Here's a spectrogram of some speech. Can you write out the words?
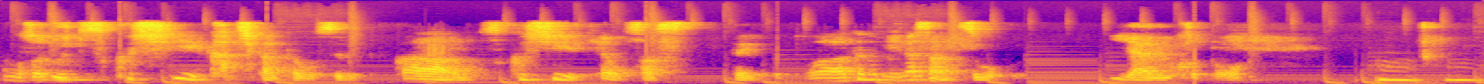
もうその美しい勝ち方をするとか、美しい手を指すっていうことは、多分皆さんすごくやること。うんうん。や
